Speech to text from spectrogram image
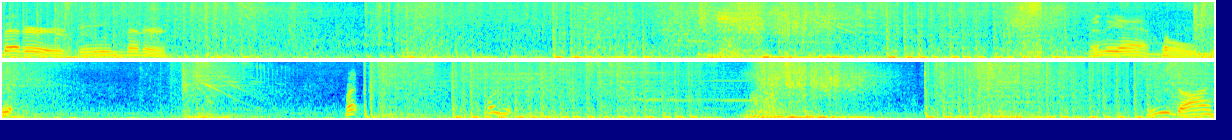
Better, aim better. In the asshole, bitch. What? What it? Will you die?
